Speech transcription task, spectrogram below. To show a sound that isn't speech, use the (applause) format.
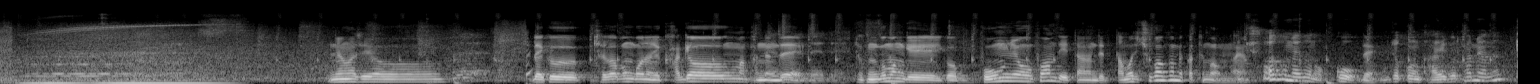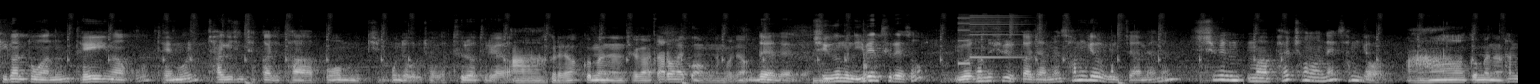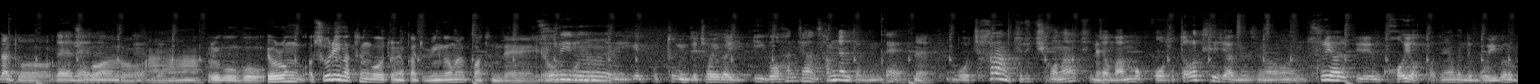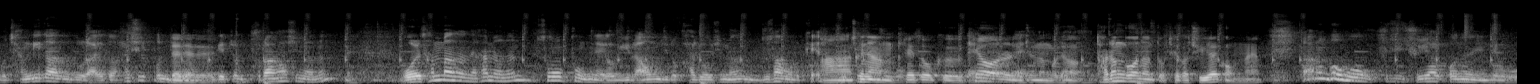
안녕하세요 네, 그 제가 본 거는 가격만 봤는데 네네. 저 궁금한 게 이거 보험료 포함돼 있다는데 나머지 추가 금액 같은 거 없나요? 추가 금액은 없고 네. 무조건 가입을 하면은 기간 동안은 대인하고 대물, 자기 신차까지 다 보험 기본적으로 저희가 들여드려요. 아 그래요? 그러면은 제가 따로 할 건 없는 거죠? 네네네. 지금은 이벤트를 해서 6월 30일까지 하면 3개월 결제 하면은 11만 8천 원에 3개월. 아 그러면은 한 달더 네네네. 추가로 네네. 아 그리고 뭐 요런 거, 수리 같은 거 좀 약간 좀 민감할 것 같은데 수리는 거는 이게 보통 이제 저희가 이- 이거 한지한 3년 됐는데 네. 뭐 차랑 부딪히거나 진짜 네. 맘먹고 어서 떨어뜨리지 않는 순간은 수리할 일은 거의 없거든요. 근데 뭐 이거를 뭐 장기간으로 라이더 하실 네네네. 그게 좀 불안하시면은 네. 월 3만 원에 하면은 소모품 그냥 여기 라운지로 가져오시면 무상으로 계속 아 교체해주고. 그냥 계속 그 네, 케어를 네, 해주는 네. 거죠? 다른 거는 또 제가 주의할 거 없나요? 다른 거 뭐 굳이 주의할 거는 이제 뭐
